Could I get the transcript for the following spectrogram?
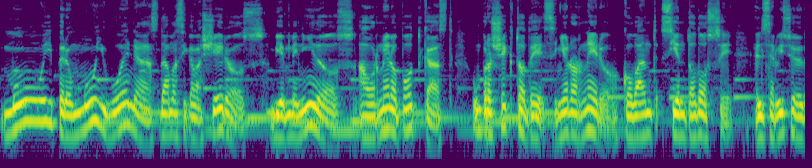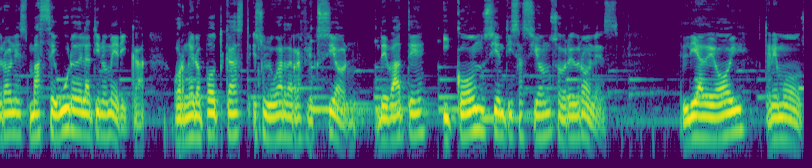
Muy, pero muy buenas, damas y caballeros. Bienvenidos a Hornero Podcast, un proyecto de Señor Hornero, Cobant 112, el servicio de drones más seguro de Latinoamérica. Hornero Podcast es un lugar de reflexión, debate y concientización sobre drones. El día de hoy tenemos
